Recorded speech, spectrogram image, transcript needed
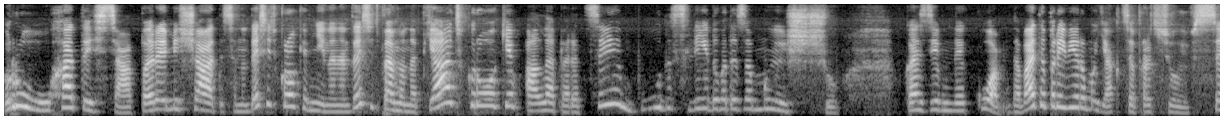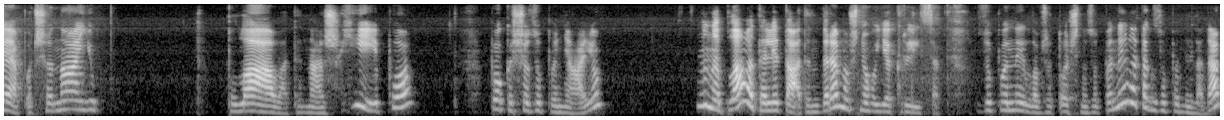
рухатися, переміщатися на 10 кроків, ні, не на 10, певно, на 5 кроків, але перед цим буде слідувати за мишчю вказівником. Давайте перевіримо, як це працює. Все, починаю плавати наш гіпо. Поки що зупиняю. Ну, не плавати, а літати. Не даремно ж в нього є крильця. Зупинила вже точно зупинила, так зупинила. Да?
